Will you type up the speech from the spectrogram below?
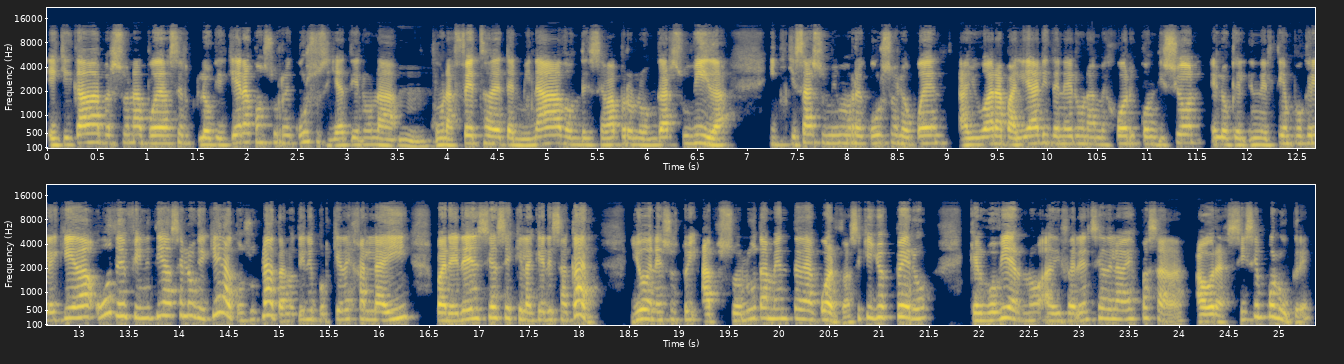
y que cada persona pueda hacer lo que quiera con sus recursos, si ya tiene una, una fecha determinada donde se va a prolongar su vida y quizás esos mismos recursos lo pueden ayudar a paliar y tener una mejor condición en, lo que, en el tiempo que le queda o de definitiva hacer lo que quiera con su plata, no tiene por qué dejarla ahí para herencia si es que la quiere sacar. Yo en eso estoy absolutamente de acuerdo, así que yo espero que el gobierno, a diferencia de la vez pasada, ahora sí se involucre,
